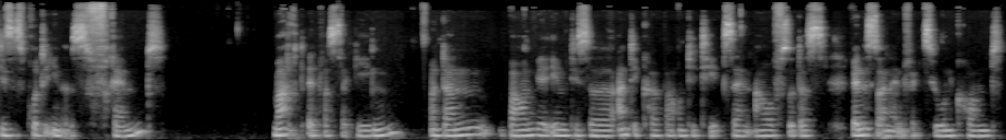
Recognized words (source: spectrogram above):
dieses Protein ist fremd, macht etwas dagegen und dann bauen wir eben diese Antikörper und die T-Zellen auf, sodass, wenn es zu einer Infektion kommt,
